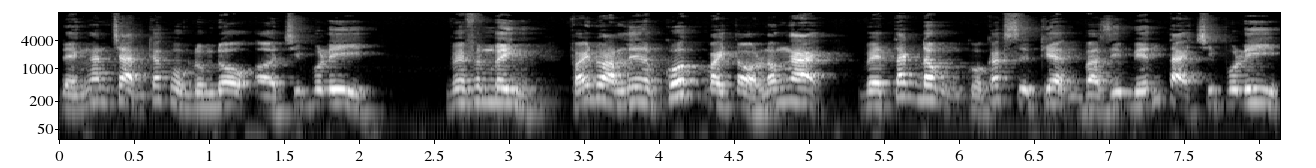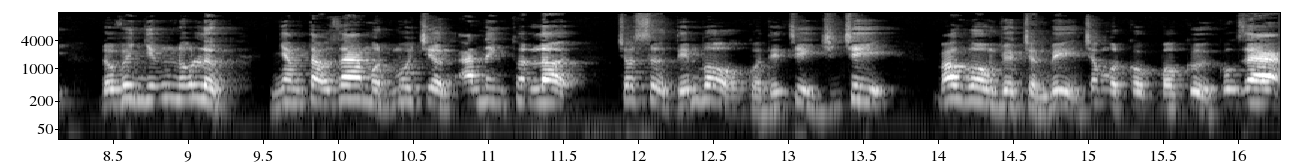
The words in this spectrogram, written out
để ngăn chặn các cuộc đụng độ ở Tripoli. Về phần mình, phái đoàn Liên Hợp Quốc bày tỏ lo ngại về tác động của các sự kiện và diễn biến tại Tripoli đối với những nỗ lực nhằm tạo ra một môi trường an ninh thuận lợi cho sự tiến bộ của tiến trình chính trị, bao gồm việc chuẩn bị cho một cuộc bầu cử quốc gia.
